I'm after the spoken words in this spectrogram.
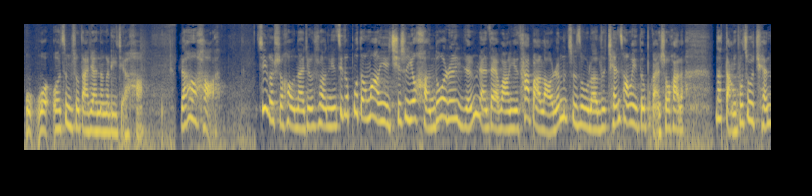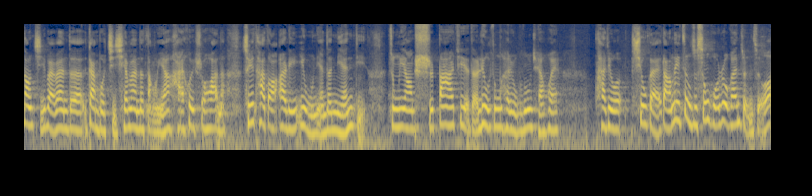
我我我这么说，大家能够理解哈。然后好，这个时候呢，就是说你这个不得妄议，其实有很多人仍然在妄议，他把老人们制住了，前常委都不敢说话了，那挡不住全党几百万的干部、几千万的党员还会说话呢。所以他到二零一五年的年底，中央十八届的六中还是五中全会，他就修改党内政治生活若干准则。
